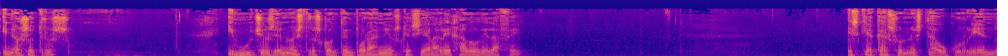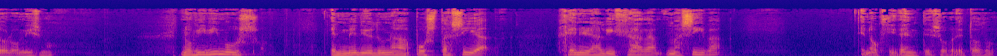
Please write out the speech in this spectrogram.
¿Y nosotros? ¿Y muchos de nuestros contemporáneos que se han alejado de la fe? ¿Es que acaso no está ocurriendo lo mismo? ¿No vivimos en medio de una apostasía generalizada, masiva, en Occidente sobre todo?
